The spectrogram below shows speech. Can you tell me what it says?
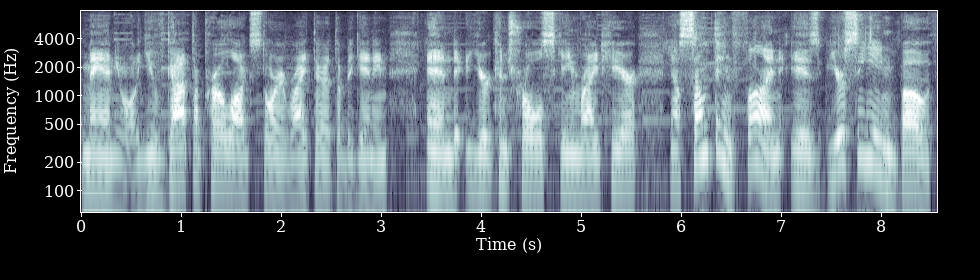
manual. You've got the prologue story right there at the beginning and your control scheme right here. Now, something fun is you're seeing both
